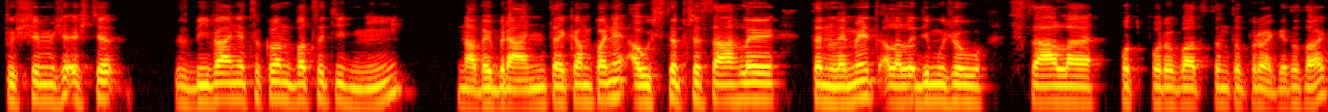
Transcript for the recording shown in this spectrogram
tuším, že ještě zbývá něco kolem 20 dní na vybrání té kampaně a už jste přesáhli ten limit, ale lidi můžou stále podporovat tento projekt. Je to tak?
